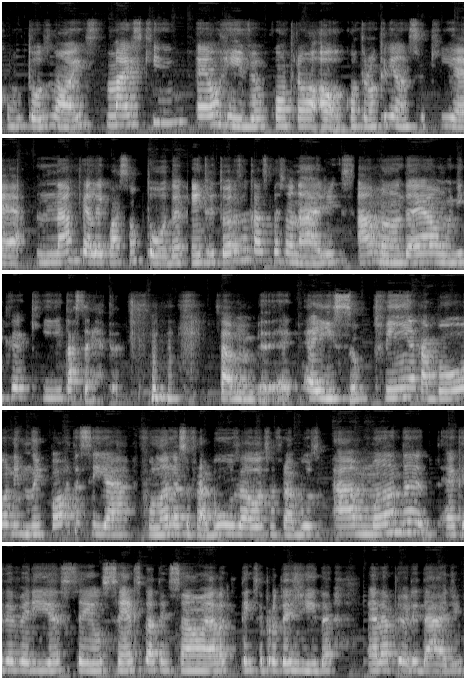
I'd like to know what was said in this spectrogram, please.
como todos nós, mas que é horrível contra contra uma criança, que é naquela equação toda, entre todas aquelas personagens, a Amanda é a única que tá certa. sabe? É, é, isso. Fim, acabou. Não importa se a fulana sofre abuso, a outra sofre abuso. A Amanda é que deveria ser o centro da atenção, ela que tem que ser protegida, ela é a prioridade.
